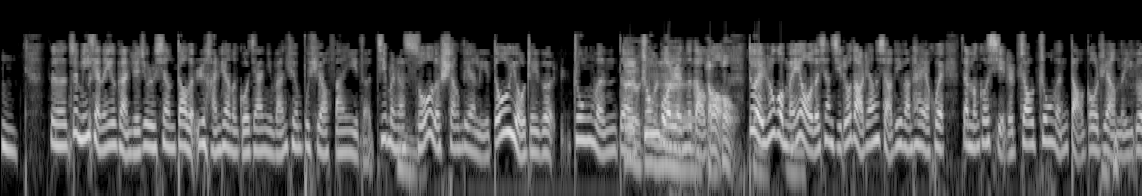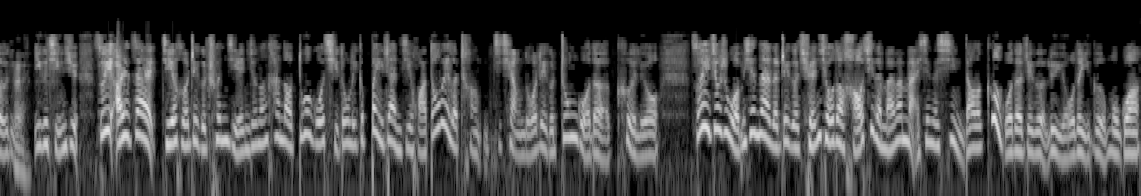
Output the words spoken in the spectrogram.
嗯，呃，最明显的一个感觉就是，像到了日韩这样的国家，你完全不需要翻译的，基本上所有的商店里都有这个中文的中国人的导购。对，如果没有的，像济州岛这样的小地方，他也会在门口写着招中文导购这样的一个 一个情绪。所以，而且再结合这个春节，你就能看到多国启动了一个备战计划，都为了抢抢夺这个中国的客流。所以，就是我们现在的这个全球的豪气的买买买，现在吸引到了各国的这个旅游的一个目光，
